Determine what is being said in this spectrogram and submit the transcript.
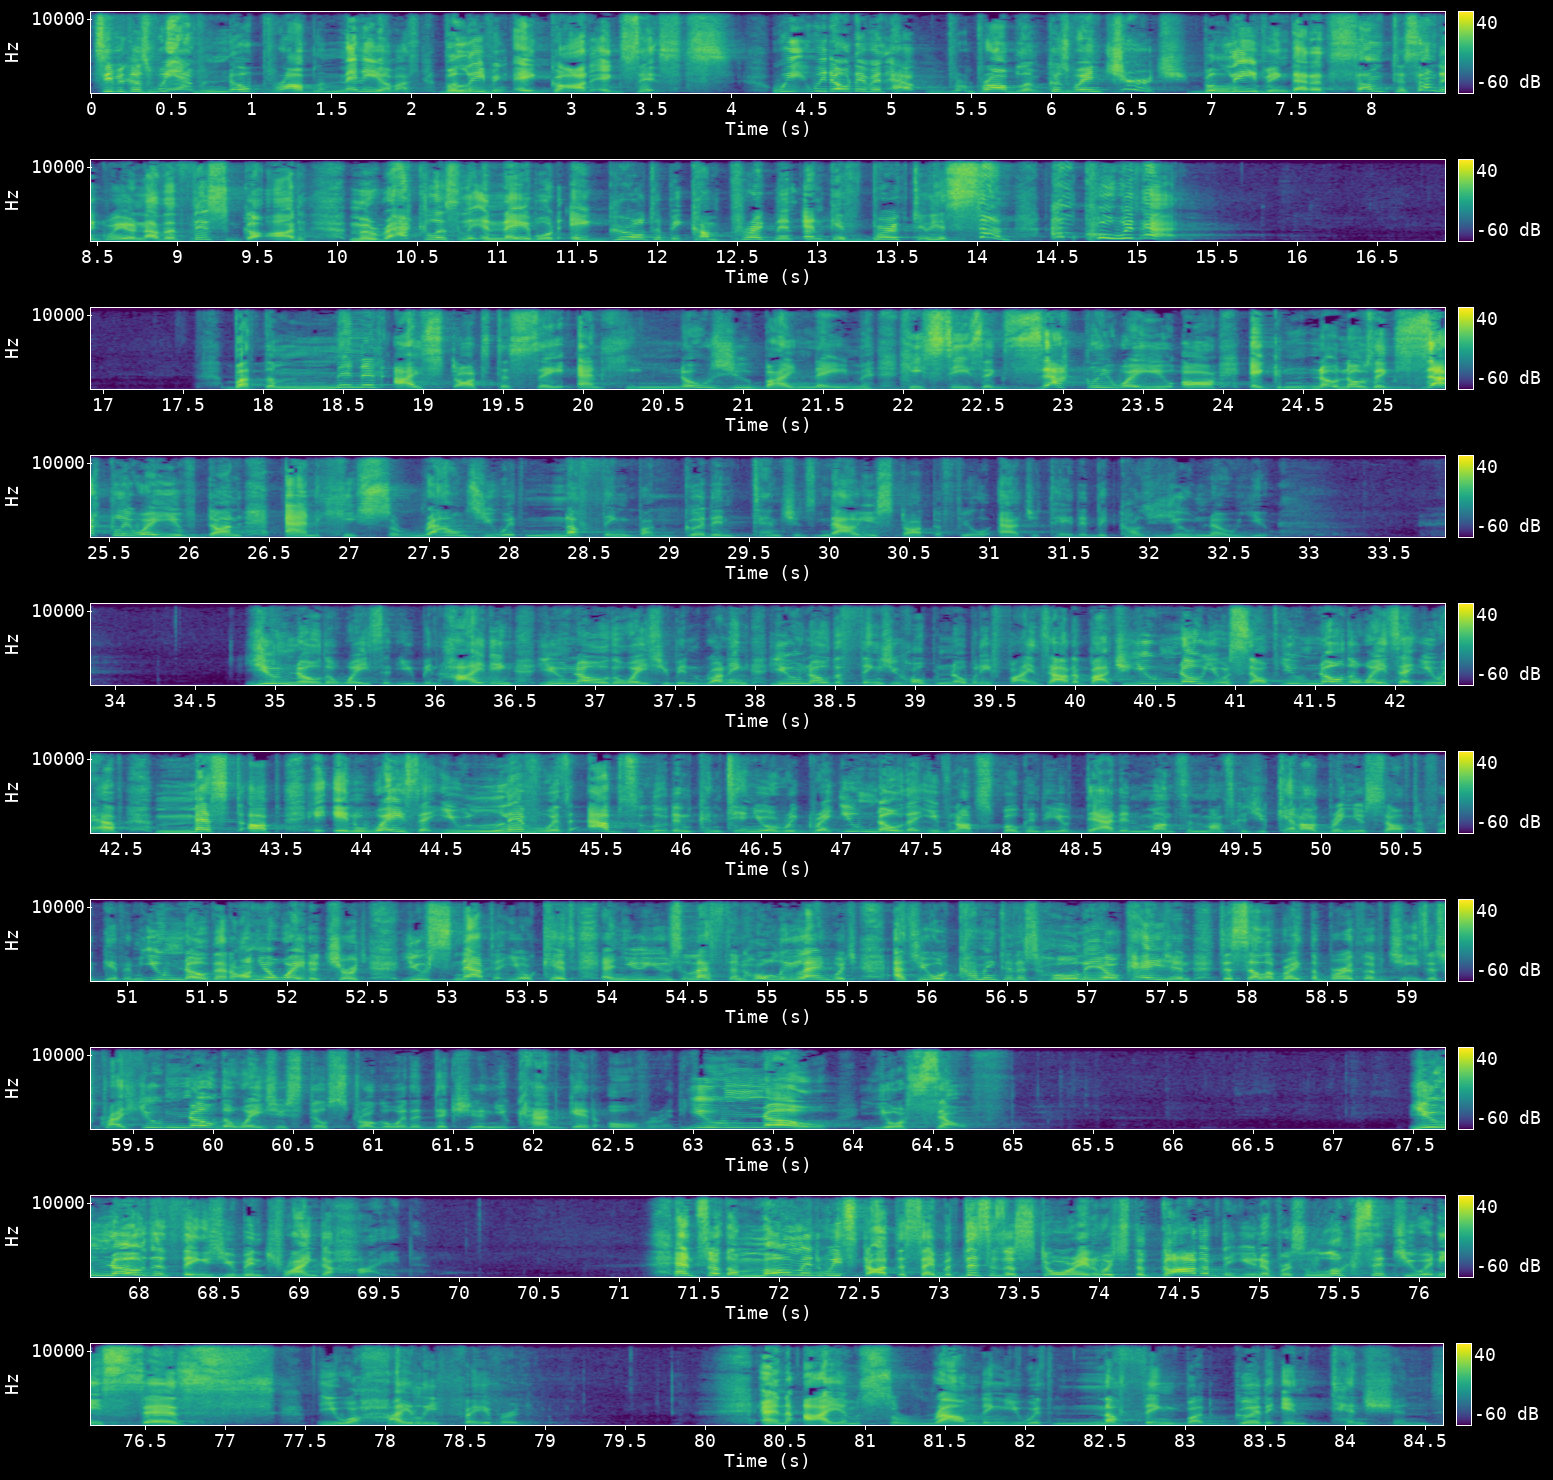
See, because we have no problem, many of us, believing a God exists. We, we don't even have a problem because we're in church believing that at some, to some degree or another, this God miraculously enabled a girl to become pregnant and give birth to his son. I'm cool with that. But the minute I start to say, and he knows you by name, he sees exactly where you are, knows exactly where you've done, and he surrounds you with nothing but good intentions. Now you start to feel agitated because you know you. You know the ways that you've been hiding. You know the ways you've been running. You know the things you hope nobody finds out about you. You know yourself. You know the ways that you have messed up in ways that you live with absolute and continual regret. You know that you've not spoken to your dad in months and months because you cannot bring yourself to forgive him. You know that on your way to church, you snapped at your kids and you used less than holy language as you were coming to this holy occasion to celebrate the birth of Jesus Christ. You know the ways you still struggle with addiction and you can't get over it. You know yourself. You know the things you've been trying to hide. And so the moment we start to say, but this is a story in which the God of the universe looks at you and he says, You are highly favored. And I am surrounding you with nothing but good intentions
